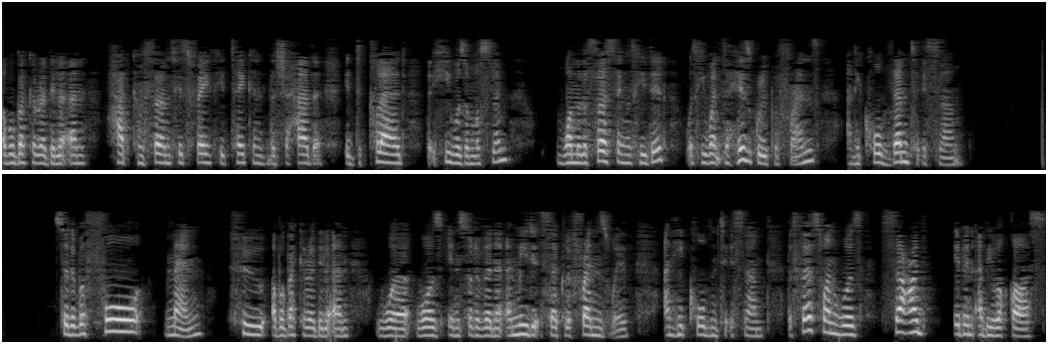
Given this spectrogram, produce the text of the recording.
Abu Bakr radiallahu had confirmed his faith, he'd taken the Shahada, he'd declared that he was a Muslim, one of the first things he did was he went to his group of friends and he called them to Islam. So there were four men who Abu Bakr radiallahu were, was in sort of an immediate circle of friends with, and he called them to Islam. The first one was Sa'ad ibn Abi Waqas.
